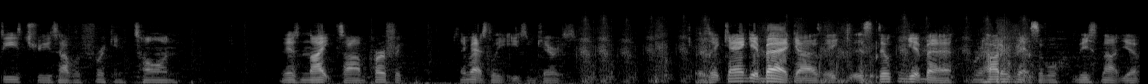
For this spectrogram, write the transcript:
these trees have a freaking ton. It's nighttime, perfect. Let me actually eat some carrots. Because it can get bad, guys. It, it still can get bad. We're not invincible. At least not yet.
